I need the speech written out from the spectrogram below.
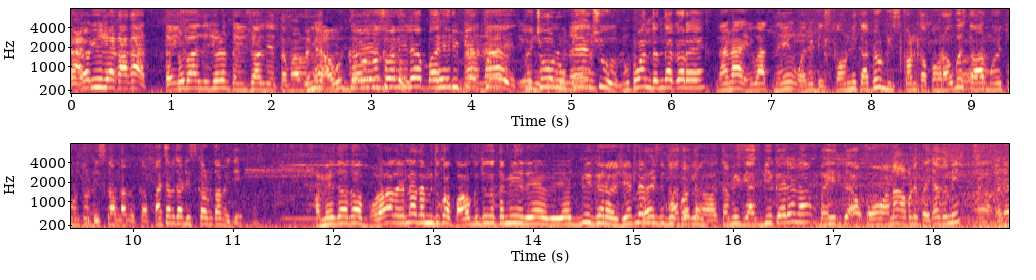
કાપ્યું લે કાકા દેજો ને ત્રણસો આલ દે તમારું તમે આવું જ કરો છો? ત્રણસો ની લે બાહી રૂપિયા ના, ના, તું જો એવું શું? લૂંટવાના ધંધા કરે? ના ના એ વાત નહીં. મને ડિસ્કાઉન્ટ નહીં કાપ્યું. ડિસ્કાઉન્ટ કપાવડાવું બસ. તમારે મને થોડું થોડું ડિસ્કાઉન્ટ આપે પચાસ પચાસ ડિસ્કાઉન્ટ કાપી દે. અમે તો ભોળા એટલે તમે તો ભાવ કીધું કે તમે વ્યાજબી કર્યો છે એટલે કીધું તમે વ્યાજબી કરે ને બાહી રૂપિયા હોવાના આપણે ભર્યા તમે. અને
